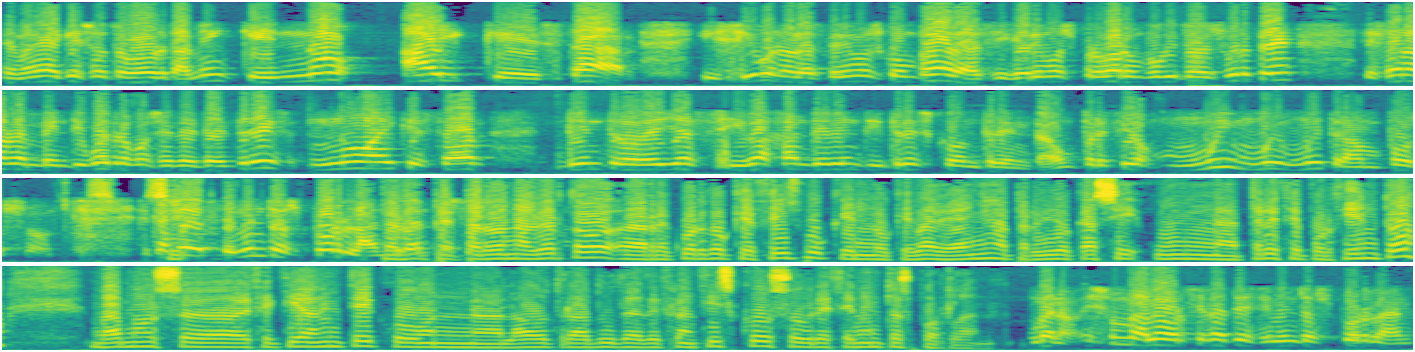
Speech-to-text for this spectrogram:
De manera que es otro valor también que no hay que estar. Y si, bueno, las tenemos compradas y queremos probar un poquito de suerte, están ahora en 24,73, no hay que estar dentro de ellas si bajan de 23,30, un precio muy, muy, muy tramposo. El caso de Cementos Portland... Perdón, perdón Alberto, eh, recuerdo que Facebook en lo que va de año ha perdido casi un 13%. Vamos eh, efectivamente con eh, la otra duda de Francisco sobre Cementos Portland. Bueno, un valor, fíjate, Cementos Portland,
